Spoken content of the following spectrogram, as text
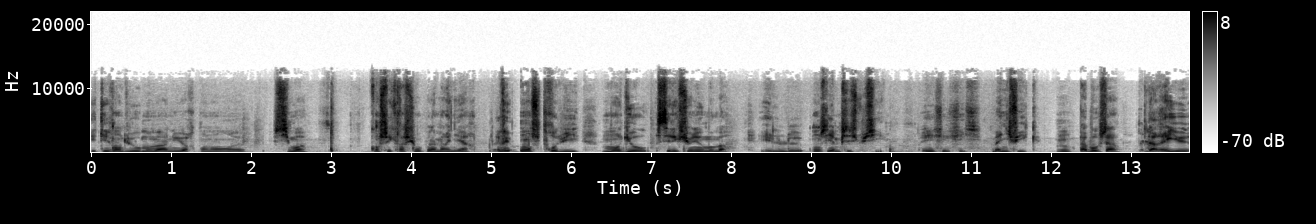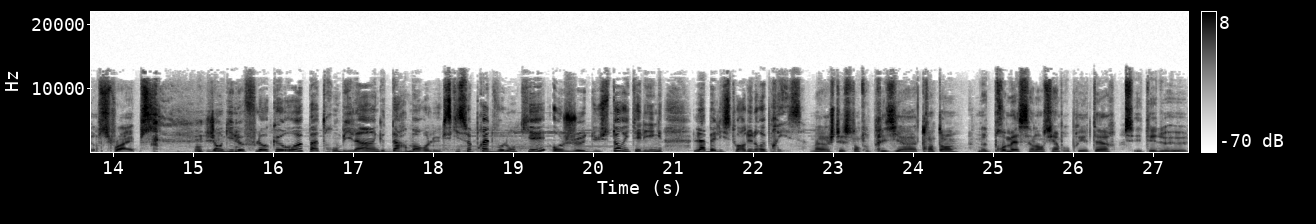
été vendu au MoMA à New York pendant euh, six mois. Consécration pour la marinière. Il y avait 11 produits mondiaux sélectionnés au MoMA. Et le 11e, c'est celui-ci. Vous voyez, c'est écrit Magnifique. Hum, pas beau ça? La rayure Stripes. Jean-Guy Le Floch, heureux patron bilingue d'Armor Luxe, qui se prête volontiers au jeu du storytelling, la belle histoire d'une reprise. On a acheté cette entreprise il y a 30 ans. Notre promesse à l'ancien propriétaire, c'était de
